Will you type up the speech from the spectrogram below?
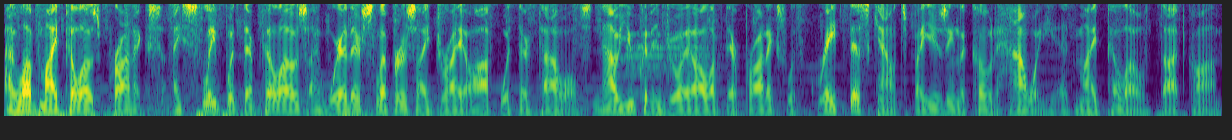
I love My Pillow's products. I sleep with their pillows, I wear their slippers, I dry off with their towels. Now you can enjoy all of their products with great discounts by using the code Howie at mypillow.com.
